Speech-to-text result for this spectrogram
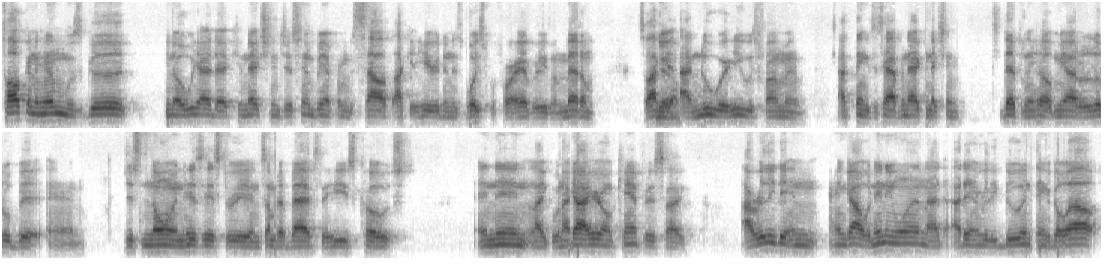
talking to him was good. You know, we had that connection. Just him being from the South, I could hear it in his voice before I ever even met him. So I yeah. could, I knew where he was from, and I think just having that connection definitely helped me out a little bit. And just knowing his history and some of the backs that he's coached, and then like when I got here on campus, like I really didn't hang out with anyone. I, I didn't really do anything to go out,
